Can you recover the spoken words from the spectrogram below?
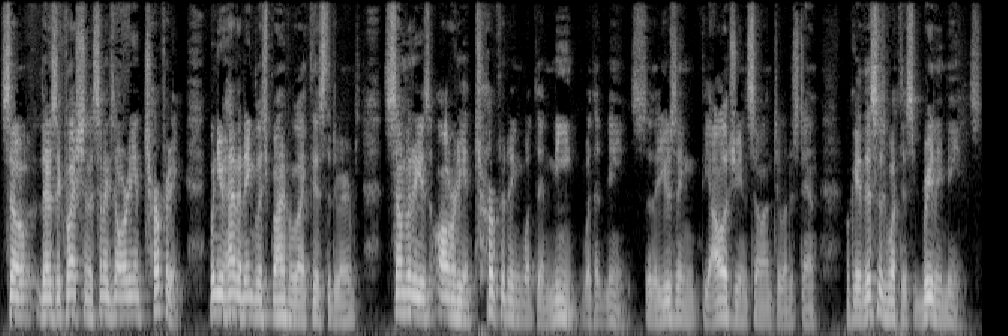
So there's a question that somebody's already interpreting. When you have an English Bible like this, the terms, somebody is already interpreting what they mean, what it means. So they're using theology and so on to understand, okay, this is what this really means.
